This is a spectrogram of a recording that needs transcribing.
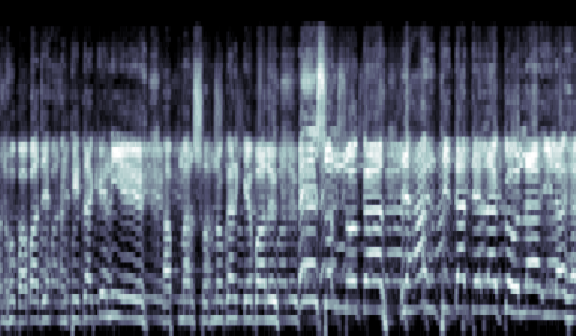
আনহু বাবা যে আংটিটাকে নিয়ে আপনার স্বর্ণকারকে বলে, এ লা ইলাহা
